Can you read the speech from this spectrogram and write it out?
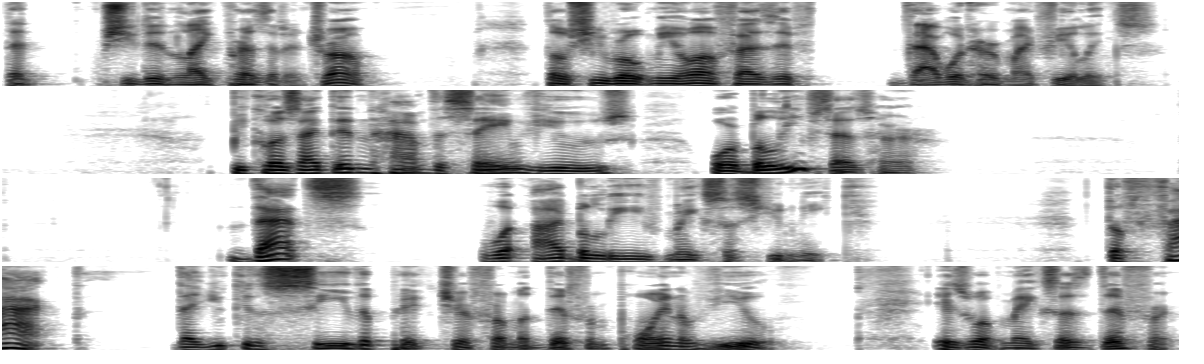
that she didn't like President Trump, though she wrote me off as if that would hurt my feelings. Because I didn't have the same views or beliefs as her. That's what I believe makes us unique. The fact that you can see the picture from a different point of view is what makes us different.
